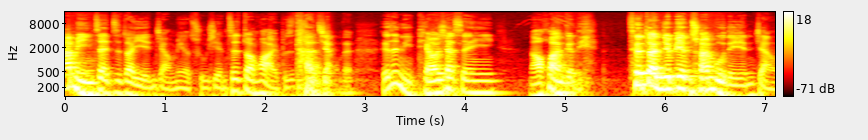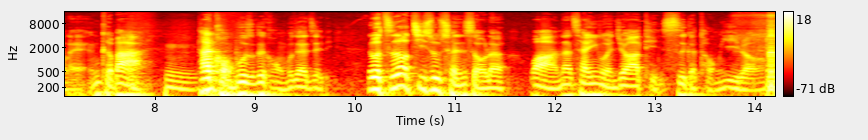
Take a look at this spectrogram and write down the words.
他明明在这段演讲没有出现，这段话也不是他讲的，可是你调一下声音，然后换个脸，这段就变川普的演讲了，很可怕，嗯，他恐怖是个恐怖在这里，如果之后技术成熟了，哇，那蔡英文就要挺四个同意喽。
